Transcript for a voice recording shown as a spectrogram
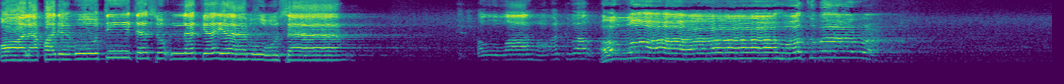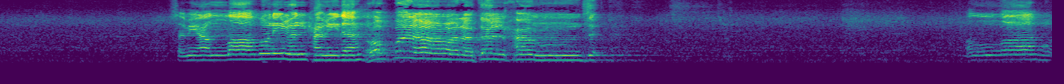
قال قد أوتيت سؤلك يا موسى. الله أكبر. الله أكبر. سمع الله لمن حمده. ربنا ولك الحمد الله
